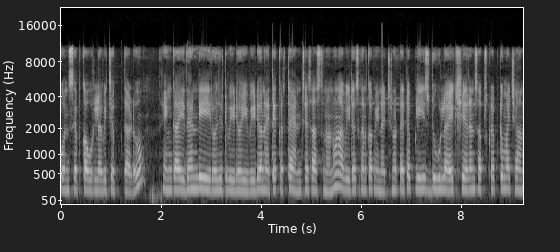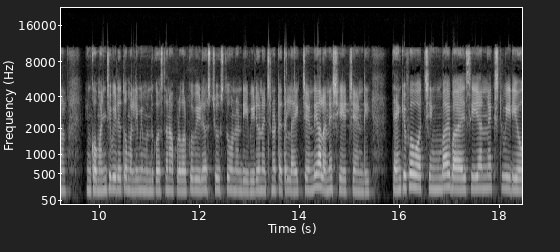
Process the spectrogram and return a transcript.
కొంతసేపు కబుర్లు అవి చెప్తాడు. ఇంకా ఇదండి ఈరోజు వీడియో. ఈ వీడియోని అయితే ఇక్కడితో ఎండ్ చేసేస్తున్నాను. నా వీడియోస్ కనుక మీకు నచ్చినట్టయితే please do like share and subscribe to my channel. ఇంకో మంచి వీడియోతో మళ్ళీ మీ ముందుకు వస్తాను. అప్పటి వరకు వీడియోస్ చూస్తూ ఉండండి. ఈ వీడియో నచ్చినట్టయితే లైక్ చేయండి. అలానే షేర్ చేయండి. Thank you for watching. Bye bye. See on next video.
